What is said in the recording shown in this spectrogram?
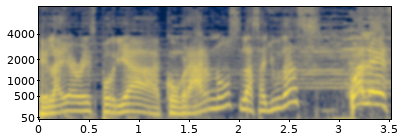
el IRS podría cobrarnos las ayudas. ¿Cuál es?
